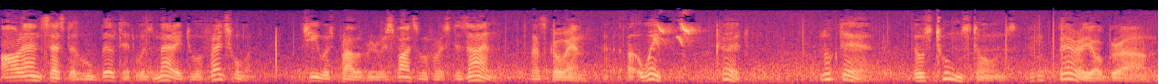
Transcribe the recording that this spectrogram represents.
Our ancestor who built it was married to a Frenchwoman. She was probably responsible for its design. Let's go in. Uh, wait, Kurt. Look there. Those tombstones. Little burial ground.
